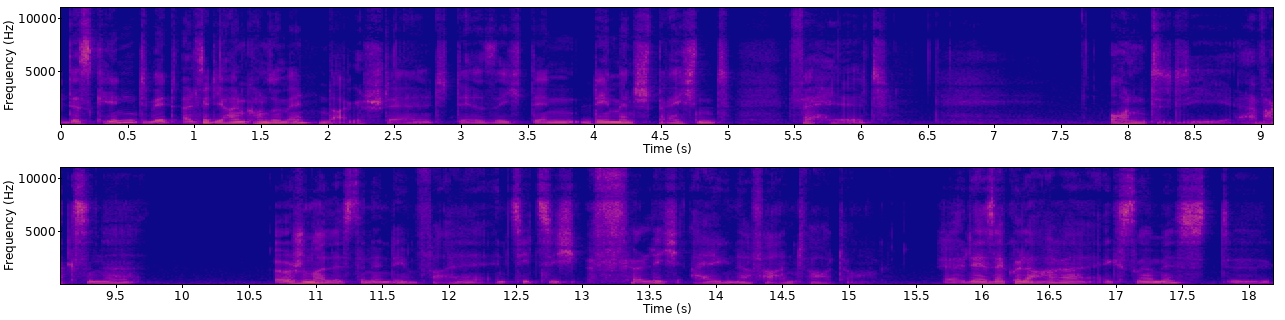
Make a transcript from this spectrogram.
das Kind wird als medialen Konsumenten dargestellt, der sich denn dementsprechend verhält. Und die Erwachsene Journalistin in dem Fall entzieht sich völlig eigener Verantwortung. Äh, der säkulare Extremist äh,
